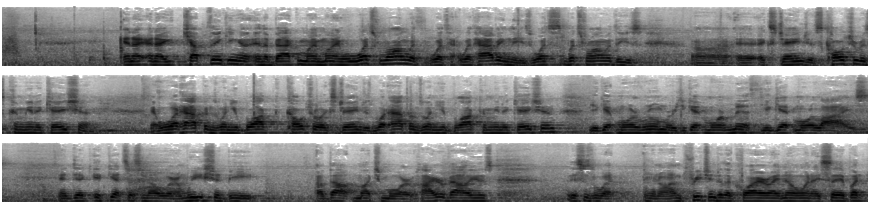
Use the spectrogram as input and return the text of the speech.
and I, and I kept thinking in the back of my mind, well, what's wrong with, with, with having these? What's, what's wrong with these uh, exchanges? Culture is communication. And what happens when you block cultural exchanges? What happens when you block communication? You get more rumors, you get more myth, you get more lies. And it gets us nowhere. And we should be about much more higher values. This is what, you know, I'm preaching to the choir, I know when I say it, but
